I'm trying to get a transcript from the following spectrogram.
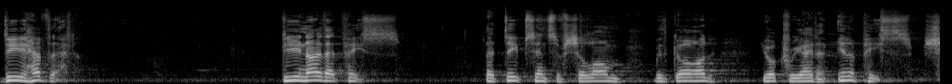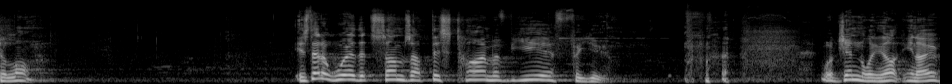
do you have that? Do you know that peace? That deep sense of shalom with God, your Creator, inner peace, shalom. Is that a word that sums up this time of year for you? well, generally not. You know,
